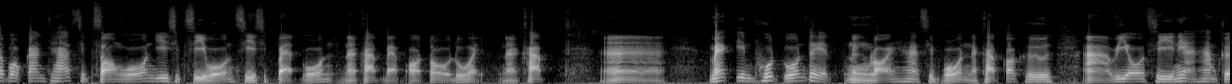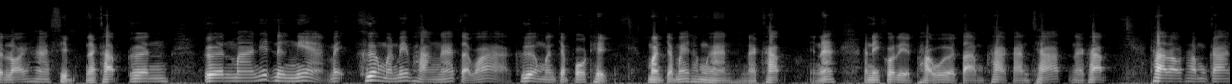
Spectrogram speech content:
ระบบการชาร์จ 12 โวลต์ 24 โวลต์ 48 โวลต์นะครับแบบออโต้ด้วยนะครับอ่า Max Input Voltage 150 โวลต์นะครับ ก็คืออ่า VOC เนี่ยห้ามเกิน 150 นะครับ เกินเกินมานิดนึงเนี่ยไม่เครื่องมันไม่พังนะ แต่ว่าเครื่องมันจะโปรเทค มันจะไม่ทำงานนะครับ เห็นนะอันนี้ก็เรทพาวเวอร์ตามค่าการชาร์จนะครับ ถ้าเราทำการ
